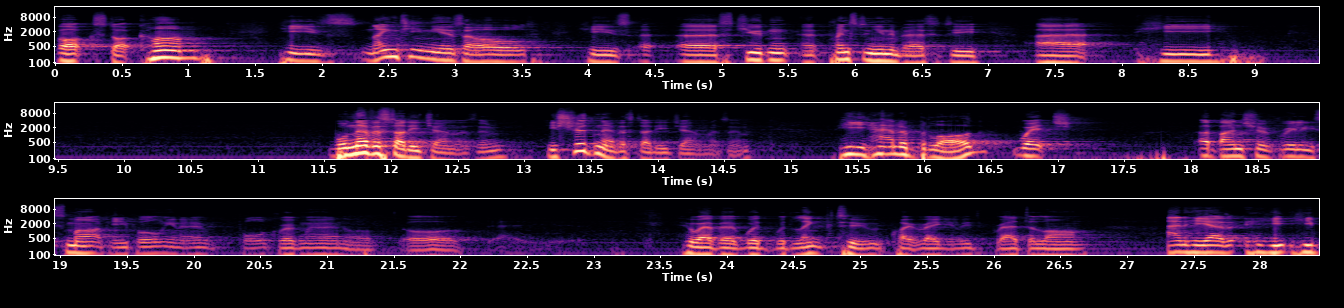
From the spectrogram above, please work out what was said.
Vox.com. He's 19 years old. He's a, a student at Princeton University. Uh, he will never study journalism. He should never study journalism. He had a blog which a bunch of really smart people, you know, Paul Krugman or, or whoever would, would link to quite regularly, Brad DeLong. And he, had, he, he,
